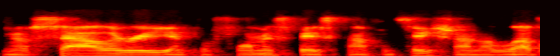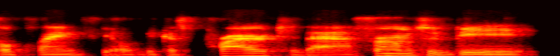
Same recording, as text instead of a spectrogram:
you know salary and performance based compensation on a level playing field because prior to that firms would be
